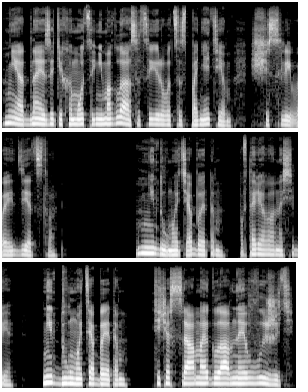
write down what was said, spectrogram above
Ни одна из этих эмоций не могла ассоциироваться с понятием «счастливое детство». «Не думать об этом», — повторяла она себе. «Не думать об этом. Сейчас самое главное — выжить».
